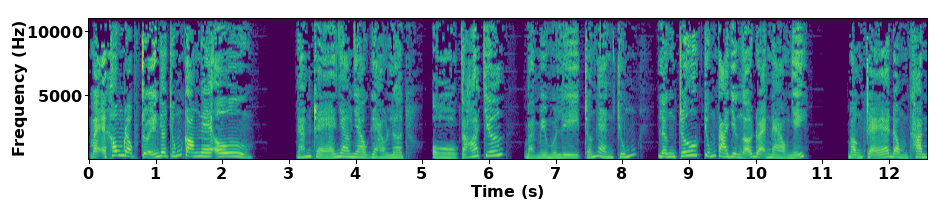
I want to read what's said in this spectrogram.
Mẹ không đọc truyện cho chúng con nghe ư. Đám trẻ nhao nhao gào lên, ồ có chứ. Bà Mimoli trấn an chúng, lần trước chúng ta dừng ở đoạn nào nhỉ? Bọn trẻ đồng thanh,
